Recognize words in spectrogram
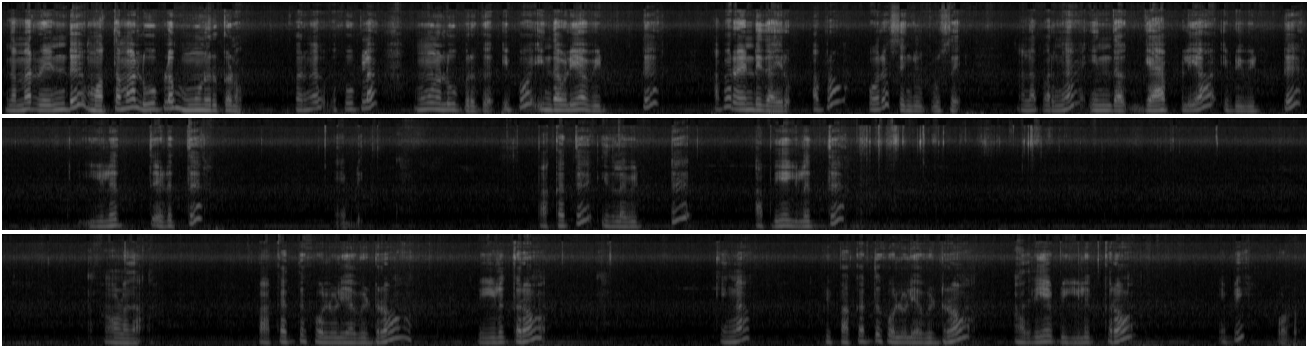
இந்த மாதிரி ரெண்டு மொத்தமாக லூப்பில் மூணு இருக்கணும். பாருங்கள் ஹூக்கில் மூணு லூப் இருக்குது இப்போது இந்த வழியாக விட்டு அப்புறம் ரெண்டு இதாயிரும். அப்புறம் ஒரு சிங்கிள் குரூஸே நல்லா பாருங்கள் இந்த கேப்லையாக இப்படி விட்டு இழுத்து எடுத்து இப்படி. பக்கத்து இதில் விட்டு அப்படியே இழுத்து அவ்வளோதான் பக்கத்து ஹோல் வழியாக விடுறோம் இழுக்கிறோம் ஓகேங்களா இப்படி பக்கத்து ஹோல் வழியாக விடுறோம். அதுலேயே இப்படி இழுக்கிறோம். இப்படி போடுறோம்.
